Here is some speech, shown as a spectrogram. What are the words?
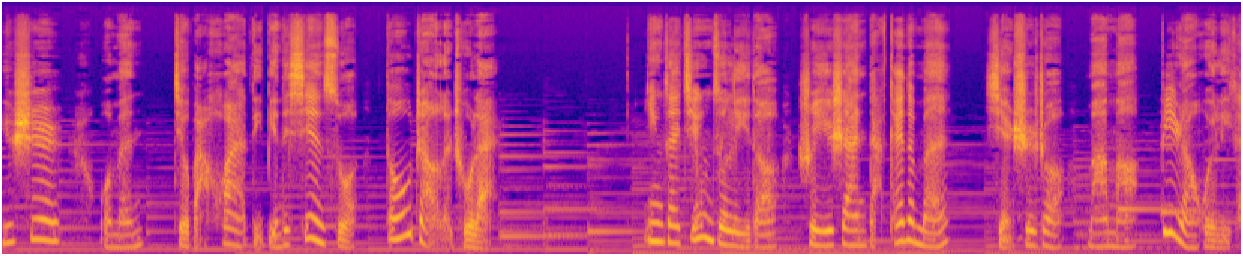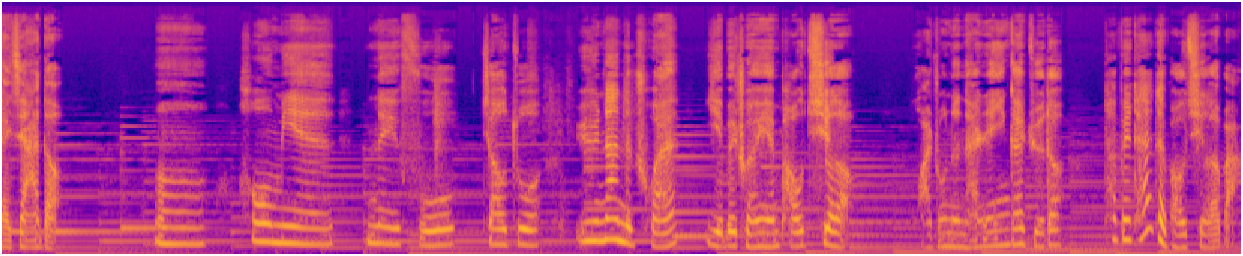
于是，我们就把画里边的线索都找了出来。映在镜子里的是一扇打开的门，显示着妈妈必然会离开家的。嗯，后面那幅叫做《遇难的船》也被船员抛弃了。画中的男人应该觉得。他被太太抛弃了吧？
